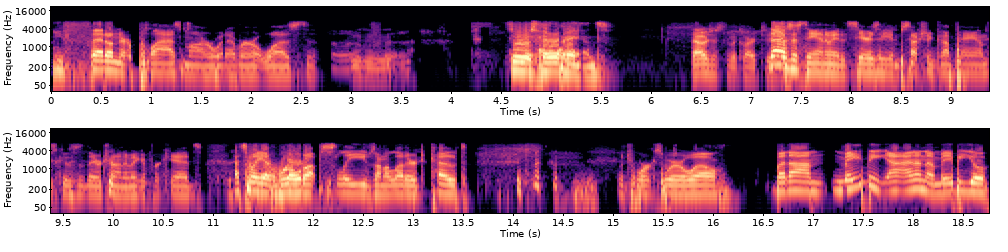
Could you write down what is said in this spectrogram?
He fed on their plasma or whatever it was. to- uh, Mhm. Through his whole hands. That was just in the cartoon That was just the animated series. They gave him suction cup hands because they were trying to make it for kids. That's why he had rolled up sleeves on a leather coat, which works very well. But um, maybe I don't know. Maybe you'll.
